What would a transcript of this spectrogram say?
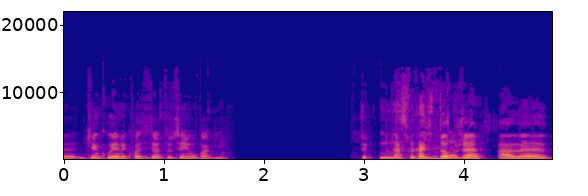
E, dziękujemy Kwazi za zwrócenie uwagi. Nas słychać dobrze, ale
